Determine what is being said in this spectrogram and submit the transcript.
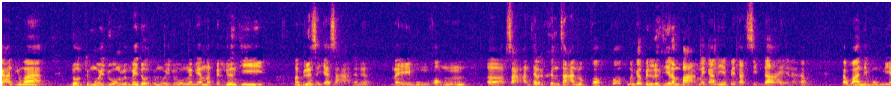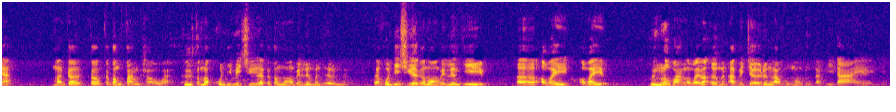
การที่ว่าโดนขโมยดวงหรือไม่โดนขโมยดวงอันนี้มันเป็นเรื่องที่ มันเป็นเรื่องไสยศาสตร์นะเนอะในมุมของเอ่อศาลถ้าขึ้นศาลก็ก็มันก็เป็นเรื่องที่ลำบากในการที่จะไปตัดสินได้นะครับ แต่ว่าในมุมเนี้ยมันก็ก็ก็ต้องฟังเขาอะคือสำหรับคนที่ไม่เชื่อก็ต้องมองเป็นเรื่องบันเทิงนะแต่คนที่เชื่อก็มองเป็นเรื่องที่เอ่อเอาไว้เอาไว้พึงระวังเอาไว้ว่าเออมันอาจไปเจอเรื่องราวของหมอดูแบบนี้ได้อะไรอย่างเงี้ย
